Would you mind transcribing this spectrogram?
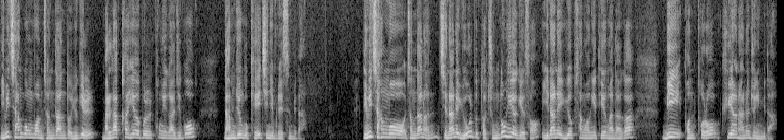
니미츠 항공모함 전단도 6일 말라카 해협을 통해 가지고 남중국해에 진입을 했습니다. 니미츠 항모 전단은 지난해 6월부터 중동 해역에서 이란의 위협 상황에 대응하다가 미 본토로 귀환하는 중입니다.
